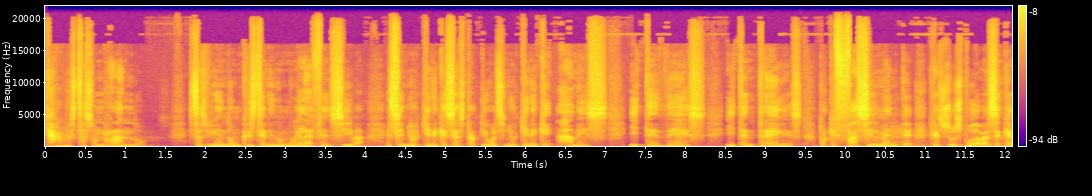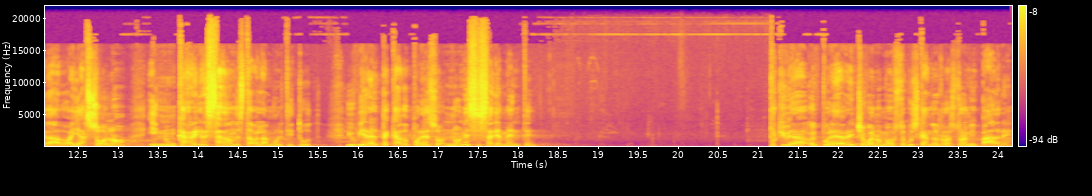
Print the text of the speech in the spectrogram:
ya no lo estás honrando. Estás viviendo un cristianismo muy a la defensiva. El Señor quiere que seas proactivo, el Señor quiere que ames y te des y te entregues, porque fácilmente Jesús pudo haberse quedado allá solo y nunca regresar a donde estaba la multitud. Y hubiera el pecado por eso, no necesariamente. Porque hubiera, él podría haber dicho, bueno, me estoy buscando el rostro de mi Padre.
